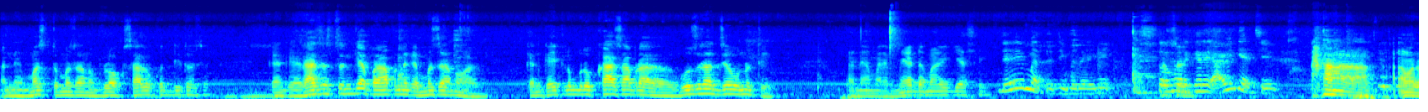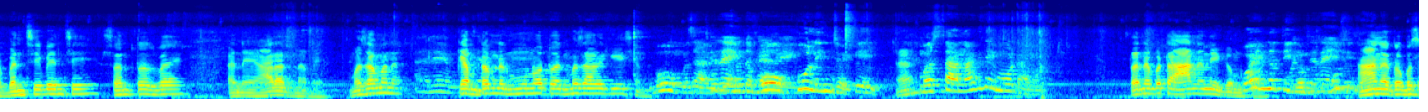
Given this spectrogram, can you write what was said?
અને મસ્ત મજાનો બ્લોગ ચાલુ કરી દીધો છે. કારણ કે રાજસ્થાન ગયા પણ આપણને કંઈ મજા ન આવે. કારણ કે એટલું બધું ખાસ આપણા ગુજરાત જેવું નથી. અને અમારે મેડમ આવી ગયા છે. જય માતાજી બધાને તો અમારે ઘરે આવી ગયા છે. હા અમારે બંસીબેન છે સંતોષભાઈ અને આરાધનાબેન. મજામાં ને? કેમ તમને હું નહોતો એટલે મજા આવી ગઈ છે ને? બહુ મજા આવી ગઈ. તો બહુ ફૂલ એન્જોય કરી. મરસા નાખી દે મોઢામાં. તને બટા આને નહીં ગમતું. કોઈ નથી ગમતું. આને તો બસ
